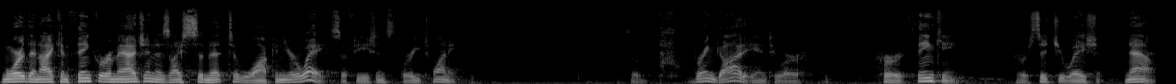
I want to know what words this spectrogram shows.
more than I can think or imagine as I submit to walk in your ways. Ephesians 3:20. So bring God into her her thinking, her situation. Now,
